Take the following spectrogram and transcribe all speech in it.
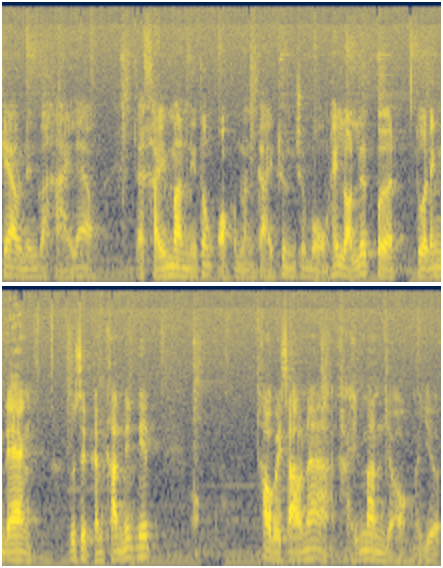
แก้วหนึงก็หายแล้ว แต่ไขมันนี่ต้องออกกำลังกายครึ่งชั่วโมงให้หลอดเลือดเปิดตัวแดงๆรู้สึกคันๆนิดๆเข้าไปซาวน่าไขมันจะออกมาเยอะ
